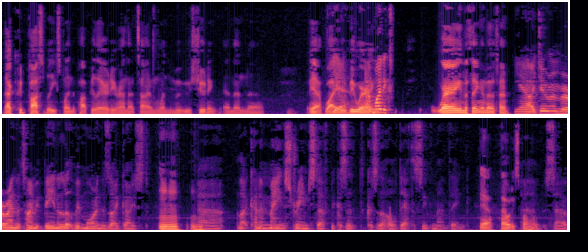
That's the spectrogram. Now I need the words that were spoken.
that could possibly explain the popularity around that time when the movie was shooting, and then uh, yeah, why yeah. it would be wearing. Might wearing the thing another time. Yeah, I do remember around the time it being a little bit more in the zeitgeist, Mm-hmm, uh, like kind of mainstream stuff because of because of the whole Death of Superman thing. Yeah, that would explain Um, so,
